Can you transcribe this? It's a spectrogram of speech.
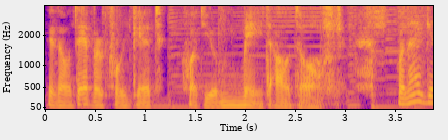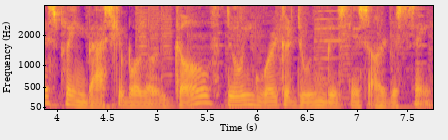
They don't ever forget what you're made out of. When I guess playing basketball or golf, doing work or doing business are the same.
